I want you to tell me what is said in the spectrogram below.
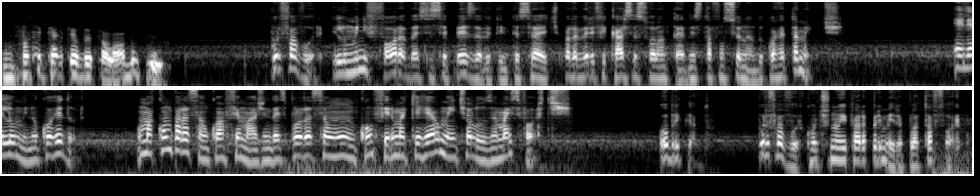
Você quer que eu dê lado? Por favor, ilumine fora da SCP-087 para verificar se sua lanterna está funcionando corretamente. Ele ilumina o corredor. Uma comparação com a filmagem da Exploração 1 confirma que realmente a luz é mais forte. Obrigado. Por favor, continue para a primeira plataforma.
